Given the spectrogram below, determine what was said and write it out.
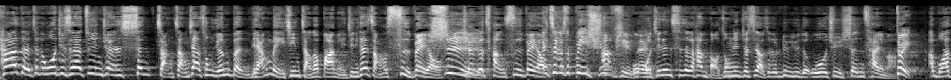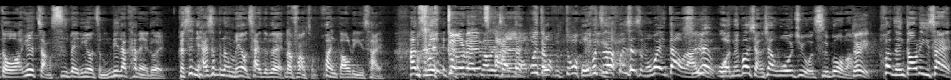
它的这个莴苣生菜最近居然升涨涨价，从原本两美金涨到八美金，你看涨了四倍哦，是，这样个涨四倍哦，哎，这个是必需品。我我今天吃这个汉堡，中间就是要这个绿绿的莴苣生菜嘛。对，啊，不阿斗啊，因为涨四倍，你有怎么令他看得对？可是你还是不能没有菜，对不对？那放什么？换高丽菜，它只是 高丽菜，对，味道不多。我不知道会是什么味道啦，因为我能够想象莴苣我吃过嘛。对，换成高丽菜。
